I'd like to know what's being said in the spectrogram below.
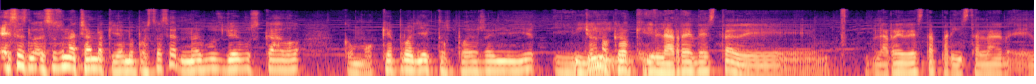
esa es, esa es una chamba que yo me he puesto a hacer no he, yo he buscado como qué proyectos puedes revivir y, y, yo no creo que y la red esta de la red esta para instalar eh,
